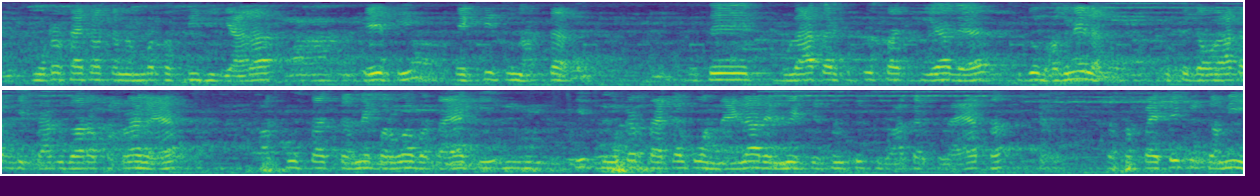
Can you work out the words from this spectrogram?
जिस मोटरसाइकिल का नंबर था सी जी ग्यारह ए सी इक्कीस उनहत्तर। उसे बुला करके पूछताछ किया गया। जो भगने लगा, उसे दौड़ा कर स्टाफ द्वारा पकड़ा गया और पूछताछ करने पर वह बताया कि इस मोटरसाइकिल को नैला रेलवे स्टेशन से चुरा कर लाया था। तथा पैसे की कमी,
